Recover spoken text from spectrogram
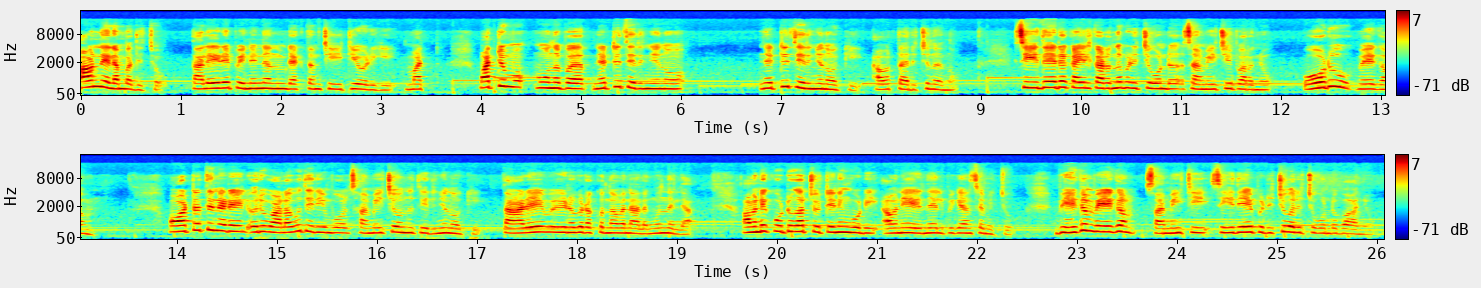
അവൻ നിലം പതിച്ചു തലയുടെ പിന്നിൽ നിന്നും രക്തം ചീറ്റി ഒഴുകി. മറ്റ് മൂന്ന് പേർ ഞെട്ടി തിരിഞ്ഞു നോ ഞെട്ടി തിരിഞ്ഞു നോക്കി. അവർ തരിച്ചു നിന്നു. സീതയുടെ കയ്യിൽ കടന്നു പിടിച്ചുകൊണ്ട് സമീച്ചി പറഞ്ഞു ഓടൂ വേഗം. ഓട്ടത്തിനിടയിൽ ഒരു വളവ് തിരിയുമ്പോൾ സമീച്ച ഒന്ന് തിരിഞ്ഞു നോക്കി. താഴെ വീണു കിടക്കുന്നവൻ അലങ്ങുന്നില്ല. അവന്റെ കൂട്ടുകാർ ചുറ്റിനും കൂടി അവനെ എഴുന്നേൽപ്പിക്കാൻ ശ്രമിച്ചു. വേഗം വേഗം സമീച്ചി സീതയെ പിടിച്ചു വലിച്ചുകൊണ്ട് പാഞ്ഞു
